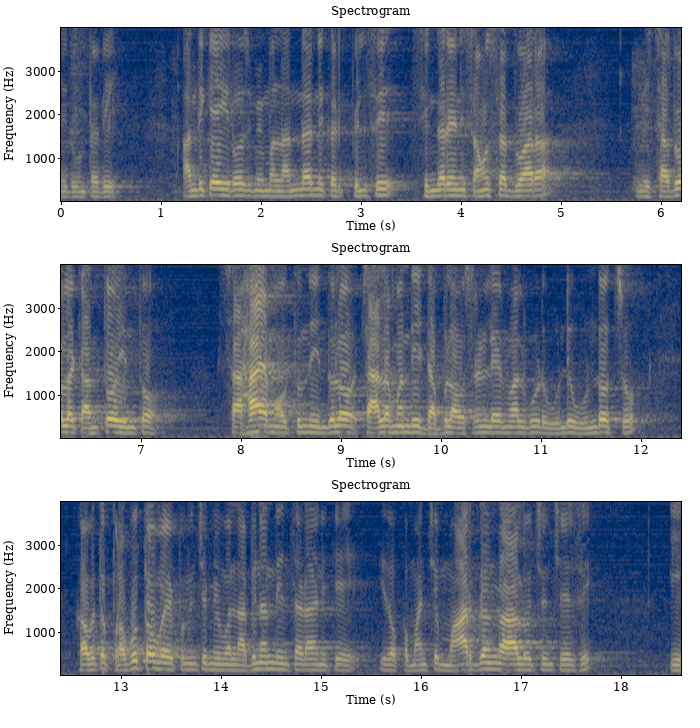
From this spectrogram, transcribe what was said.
మీద ఉంటుంది. అందుకే ఈరోజు మిమ్మల్ని అందరినీ ఇక్కడికి పిలిచి సింగరేణి సంస్థ ద్వారా మీ చదువులకు అంతో ఇంతో సహాయం అవుతుంది. ఇందులో చాలామంది డబ్బులు అవసరం లేని వాళ్ళు కూడా ఉండి ఉండొచ్చు. కాకపోతే ప్రభుత్వం వైపు నుంచి మిమ్మల్ని అభినందించడానికి ఇది ఒక మంచి మార్గంగా ఆలోచన చేసి ఈ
